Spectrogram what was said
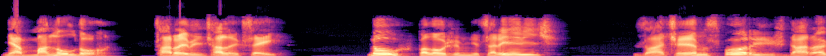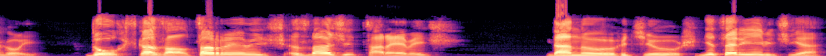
не обманул дух. Царевич Алексей. Ну, положим, не царевич. Зачем споришь, дорогой? Дух сказал царевич, значит царевич. Да ну, чушь, не царевич я.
